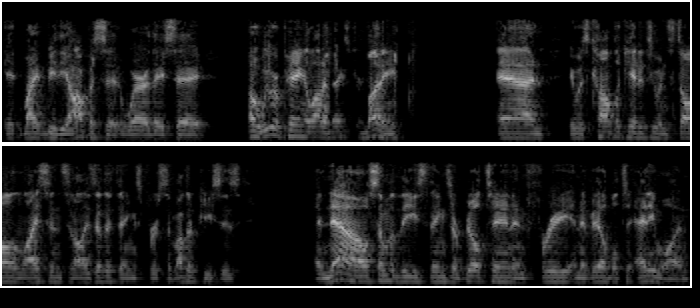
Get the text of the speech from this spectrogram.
it might be the opposite where they say, oh, we were paying a lot of extra money and it was complicated to install and license and all these other things for some other pieces. And now some of these things are built in and free and available to anyone.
